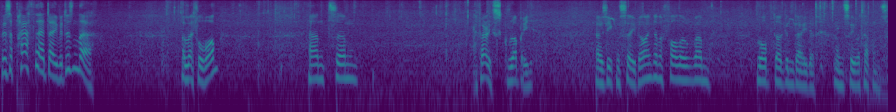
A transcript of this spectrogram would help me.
there's a path there, David, isn't there? A little one, and um, very scrubby, as you can see. But I'm going to follow um, Rob, Doug, and David and see what happens.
